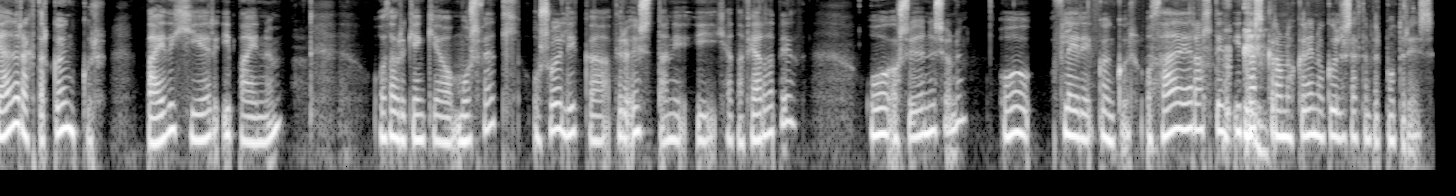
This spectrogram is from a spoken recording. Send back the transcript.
geðræktar göngur, bæði hér í bænum og það eru gengið á Músfell og svo er líka fyrir austan í, í hérna fjardabigð og á Suðunisjónum og fleiri göngur. Og það er alltaf í taskrán okkar inn á guluseftember.is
